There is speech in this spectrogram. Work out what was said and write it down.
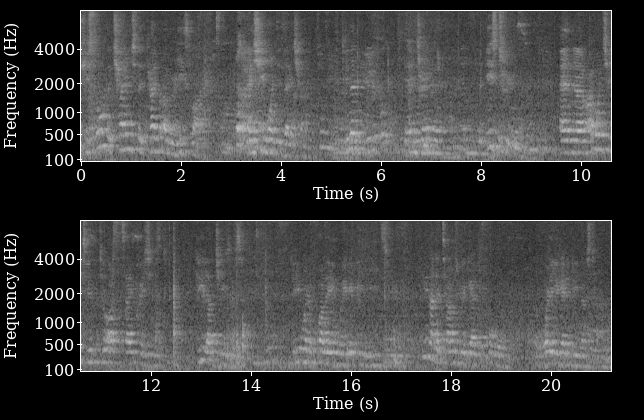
She saw the change that came over his life, and she wanted that change. Isn't that beautiful? Yeah. It is true. And uh, I want you to, to ask the same questions. Do you love Jesus? Do you want to follow him wherever he leads you? You know the times we're going to fall. What are you going to do in those times?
